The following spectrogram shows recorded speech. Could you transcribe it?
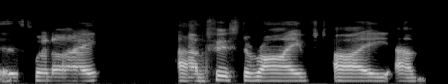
is when I um, first arrived, I um,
